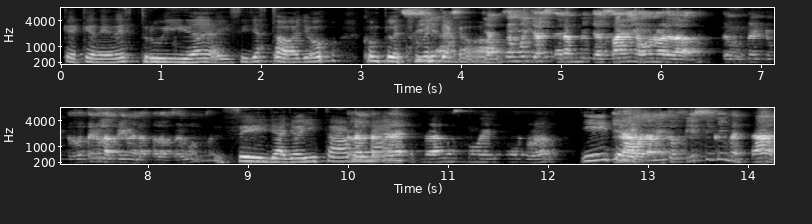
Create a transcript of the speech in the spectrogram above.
que quedé destruida, y ahí sí ya estaba yo completamente acabada. Ya muchos, eran muchos años uno la, que empezó la primera hasta la segunda. Sí, ya yo ahí estaba la muy mal. Y, tener, agotamiento físico y mental.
